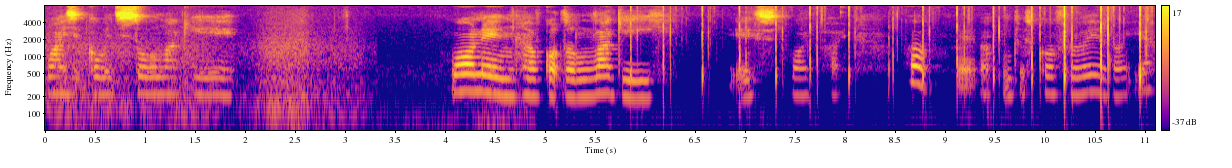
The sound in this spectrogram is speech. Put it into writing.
Why is it going so laggy? Warning, I've got the laggy is Wi-Fi. Oh, wait, I can just go through here, right? Yeah.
